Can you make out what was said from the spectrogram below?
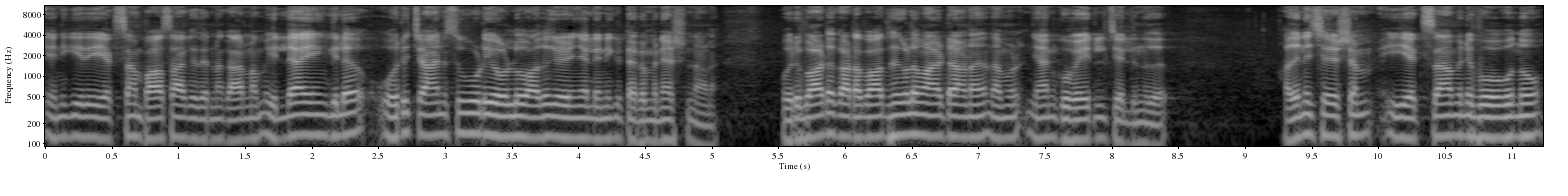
എനിക്ക് ഇത് എക്സാം പാസ്സാക്കി തരണം. കാരണം ഇല്ല എങ്കിൽ ഒരു ചാൻസ് കൂടിയേ ഉള്ളൂ. അത് കഴിഞ്ഞാൽ എനിക്ക് ടെർമിനേഷനാണ് ഒരുപാട് കടബാധകളുമായിട്ടാണ് നമ്മൾ ഞാൻ കുവൈറ്റിൽ ചെല്ലുന്നത്. അതിനുശേഷം ഈ എക്സാമിന് പോകുന്നു.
